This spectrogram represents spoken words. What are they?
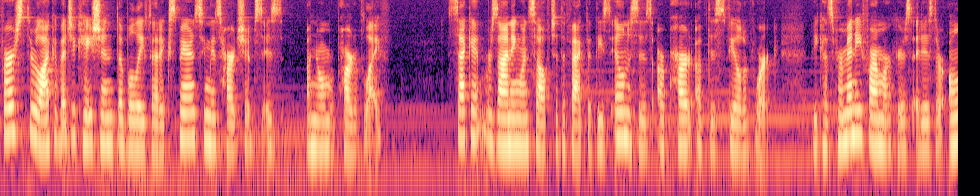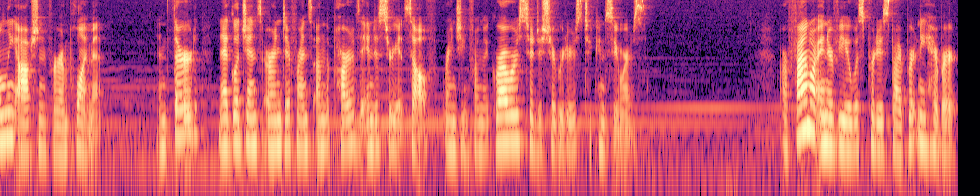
First, through lack of education, the belief that experiencing these hardships is a normal part of life. Second, resigning oneself to the fact that these illnesses are part of this field of work, because for many farm workers it is their only option for employment. And third, negligence or indifference on the part of the industry itself, ranging from the growers to distributors to consumers. Our final interview was produced by Brittany Hibbert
